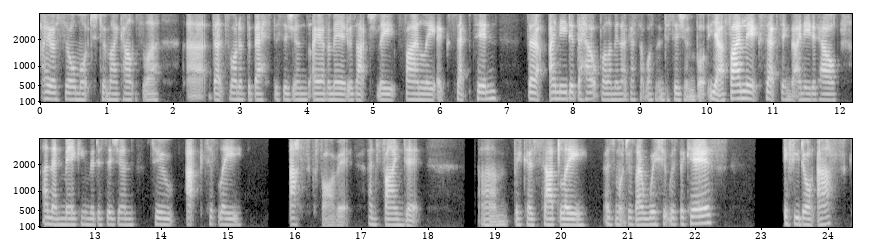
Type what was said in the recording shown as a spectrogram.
I owe so much to my counselor. Uh, that's one of the best decisions I ever made was actually finally accepting that I needed the help. Well, I mean, I guess that wasn't a decision, but yeah, finally accepting that I needed help and then making the decision to actively ask for it and find it. Um, because sadly, as much as I wish it was the case, if you don't ask,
